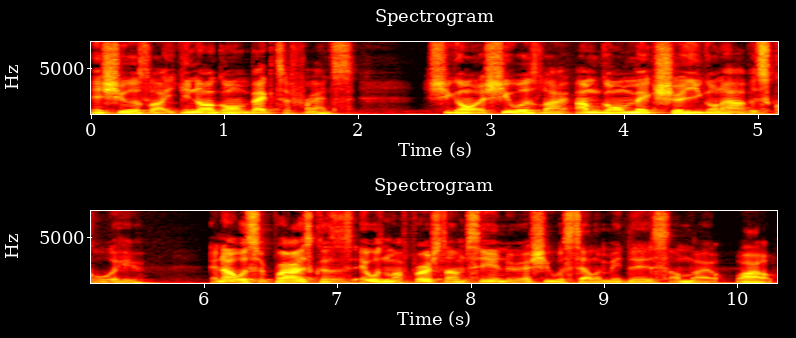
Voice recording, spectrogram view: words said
and she was like, "You're not going back to France." She going, she was like, "I'm gonna make sure you're gonna have a school here." And I was surprised because it was my first time seeing her, and she was telling me this. I'm like, "Wow!"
